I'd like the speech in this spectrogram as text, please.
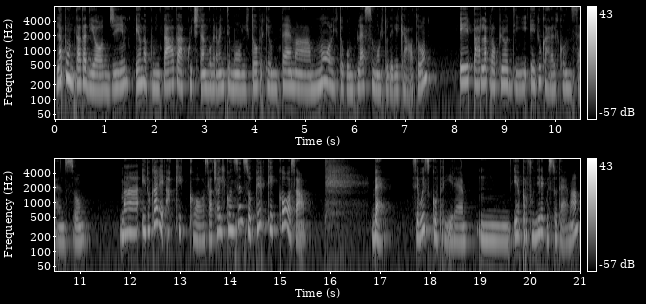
La puntata di oggi è una puntata a cui ci tengo veramente molto perché è un tema molto complesso, molto delicato e parla proprio di educare al consenso. Ma educare a che cosa? Cioè il consenso per che cosa? Beh, se vuoi scoprire mh, mm, e approfondire questo tema,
